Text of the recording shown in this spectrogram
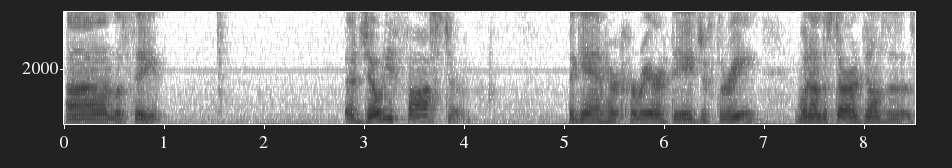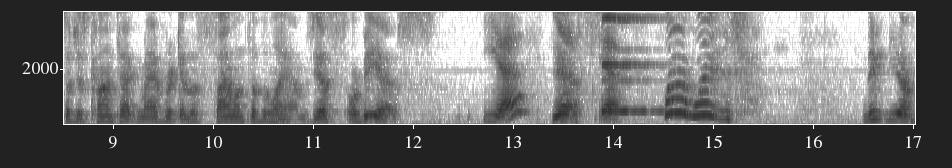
Um, let's see. Uh, Jodie Foster began her career at the age of three. Went on to star in films as, such as Contact Maverick and The Silence of the Lambs. Yes or BS? Yes. Yes. Yes. Wait. The- yeah.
